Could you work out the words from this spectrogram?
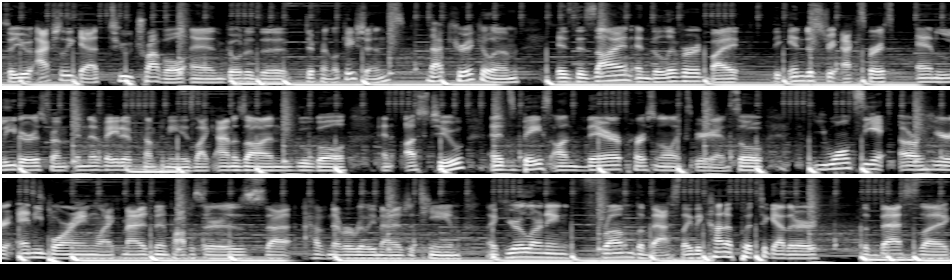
So, you actually get to travel and go to the different locations. That curriculum is designed and delivered by the industry experts and leaders from innovative companies like Amazon, Google, and us too. And it's based on their personal experience. So you won't see or hear any boring like management professors that have never really managed a team. Like you're learning from the best. Like they kind of put together the best like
